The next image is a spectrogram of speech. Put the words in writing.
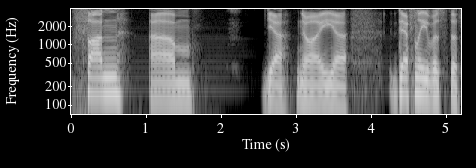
fun. Um yeah, no, I uh definitely was the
